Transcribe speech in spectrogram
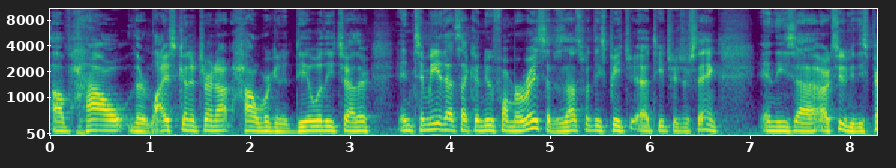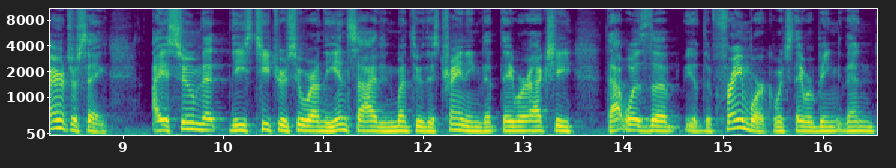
of how their life's going to turn out, how we're going to deal with each other. And to me, that's like a new form of racism. That's what these pe- uh, teachers are saying, and these, uh, excuse me, these parents are saying. I assume that these teachers who were on the inside and went through this training, that they were actually that was the you know, the framework which they were being then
